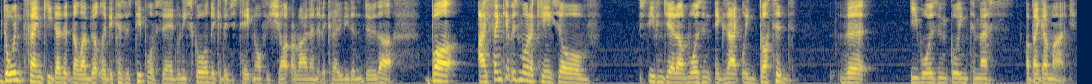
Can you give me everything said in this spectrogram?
don't think he did it deliberately because, as people have said, when he scored, he could have just taken off his shirt or ran into the crowd. He didn't do that. But I think it was more a case of Steven Gerrard wasn't exactly gutted that he wasn't going to miss a bigger match.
